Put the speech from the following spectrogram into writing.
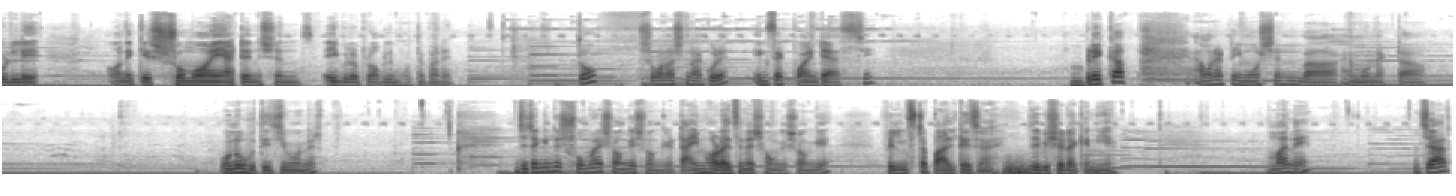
করলে অনেকের সময় অ্যাটেনশন এইগুলো প্রবলেম হতে পারে। তো সময় নষ্ট না করে এক্স্যাক্ট পয়েন্টে আসছি। ব্রেকআপ এমন একটা ইমোশন বা এমন একটা অনুভূতি জীবনের, যেটা কিন্তু সময়ের সঙ্গে সঙ্গে টাইম হরাইজনের সঙ্গে সঙ্গে ফিলিংসটা পাল্টে যায় যে বিষয়টাকে নিয়ে। মানে যার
